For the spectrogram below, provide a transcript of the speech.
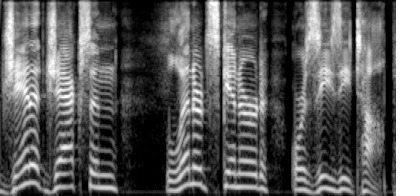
Janet Jackson, Lynyrd Skynyrd, or ZZ Top?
